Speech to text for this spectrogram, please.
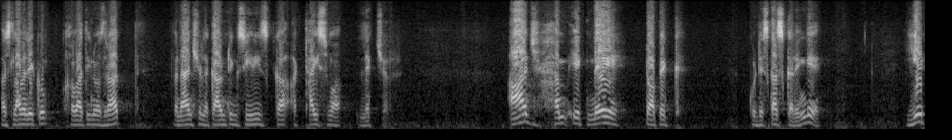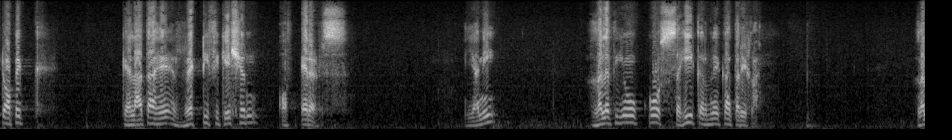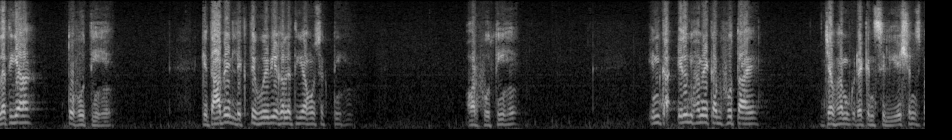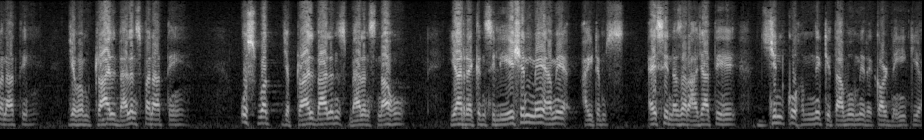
السلام علیکم، خواتین حضرات فائنینشیل اکاؤنٹنگ سیریز کا اٹھائیسواں لیکچر آج ہم ایک نئے ٹاپک کو ڈسکس کریں گے۔ یہ ٹاپک کہلاتا ہے ریکٹیفیکیشن آف ایررس یعنی غلطیوں کو صحیح کرنے کا طریقہ۔ غلطیاں تو ہوتی ہیں۔ کتابیں لکھتے ہوئے بھی غلطیاں ہو سکتی ہیں اور ہوتی ہیں۔ ان کا علم ہمیں کب ہوتا ہے؟ جب ہم ریکنسیلیشنز بناتے ہیں، جب ہم ٹرائل بیلنس بناتے ہیں۔ اس وقت جب ٹرائل بیلنس بیلنس نہ ہو یا ریکنسیلیشن میں ہمیں آئٹمس ایسے نظر آ جاتے ہیں جن کو ہم نے کتابوں میں ریکارڈ نہیں کیا۔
